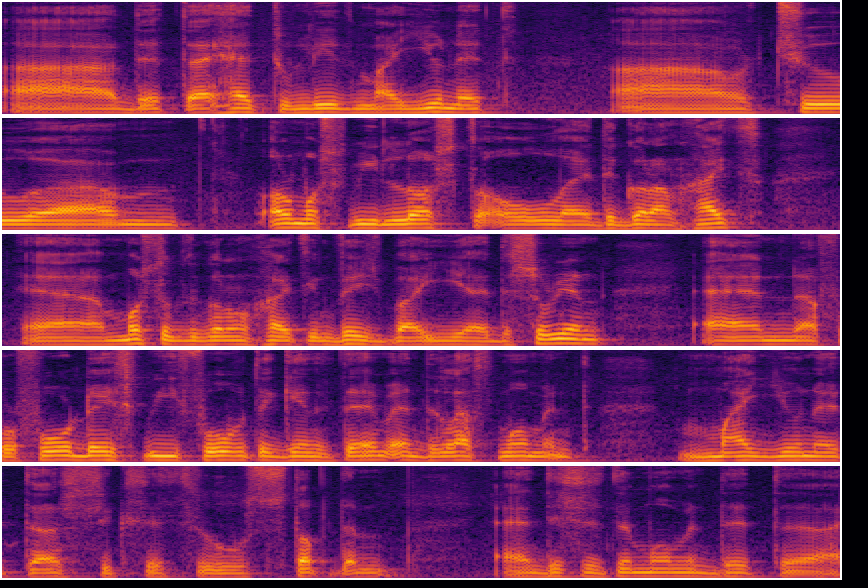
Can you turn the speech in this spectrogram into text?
uh, that I had to lead my unit uh, to um, almost we lost all uh, the Golan Heights. Uh, most of the Golan Heights invaded by the Syrian, and for four days we fought against them. And the last moment, my unit uh, succeeded to stop them. And this is the moment that uh, I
